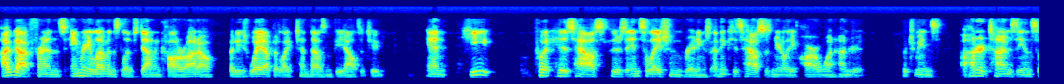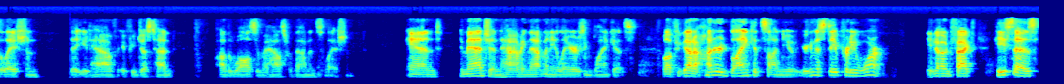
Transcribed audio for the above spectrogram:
I've got friends. Amory Lovins lives down in Colorado, but he's way up at like 10,000 feet altitude. And he put his house, there's insulation ratings. I think his house is nearly R100, which means 100 times the insulation that you'd have if you just had on the walls of a house without insulation. And imagine having that many layers and blankets. Well, if you got 100 blankets on you, you're going to stay pretty warm. You know, in fact, he says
